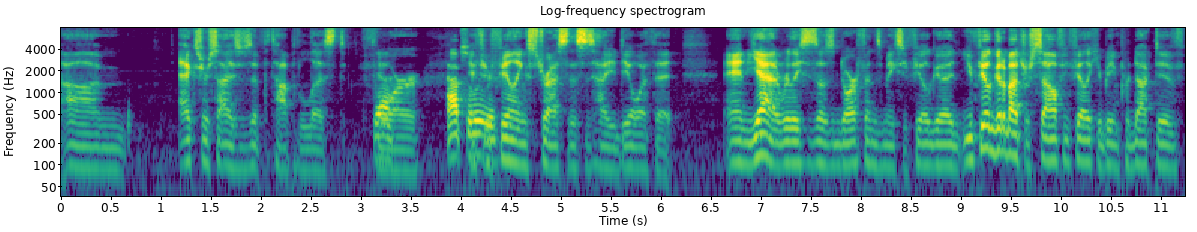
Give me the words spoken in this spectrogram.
um, exercise was at the top of the list Yeah, for absolutely. if you're feeling stressed. This is how you deal with it. And yeah, it releases those endorphins, makes you feel good. You feel good about yourself. You feel like you're being productive,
